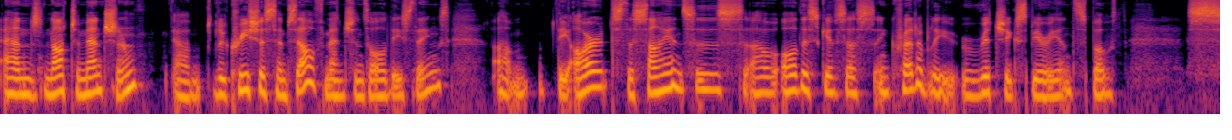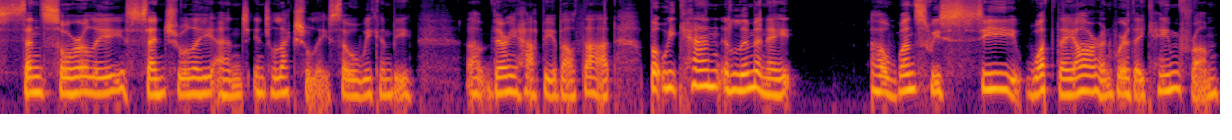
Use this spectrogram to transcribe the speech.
And not to mention, um, Lucretius himself mentions all these things. Um, the arts, the sciences, uh, all this gives us incredibly rich experience, both sensorially, sensually, and intellectually. So we can be uh, very happy about that. But we can eliminate, uh, once we see what they are and where they came from,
